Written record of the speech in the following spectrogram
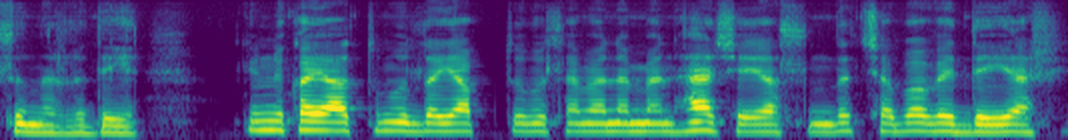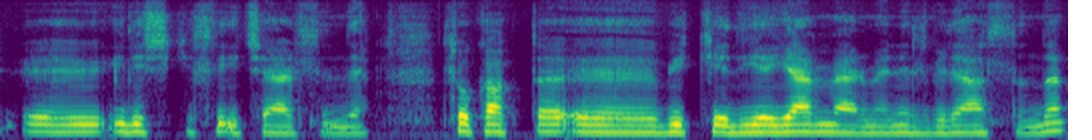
sınırlı değil. Günlük hayatımızda yaptığımız hemen hemen her şey aslında çaba ve değer e, ilişkisi içerisinde. Sokakta e, bir kediye yem vermeniz bile aslında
